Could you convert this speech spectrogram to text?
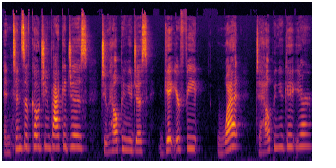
intensive coaching packages to helping you just get your feet wet to helping you get your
